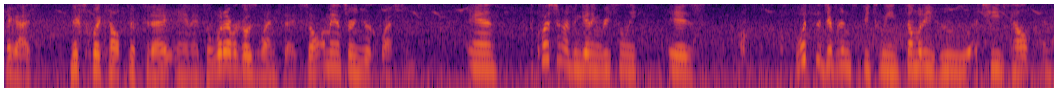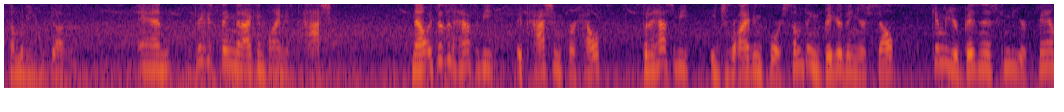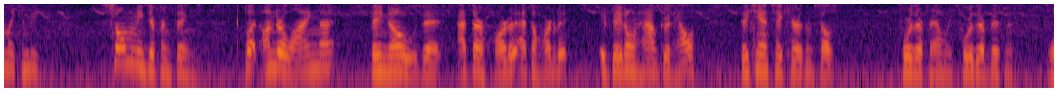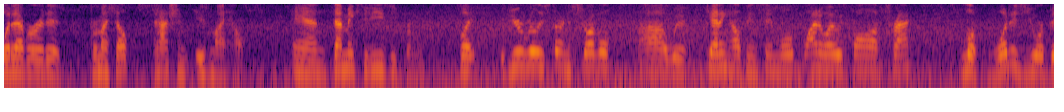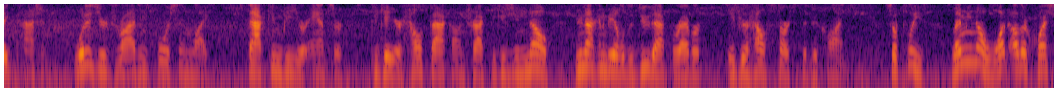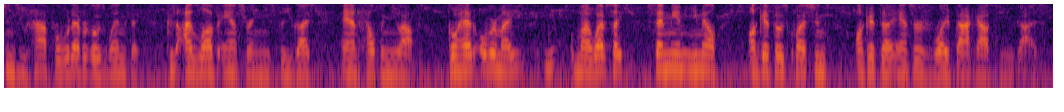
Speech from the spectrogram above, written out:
Hey guys, Nick's quick health tip today, and it's a whatever goes Wednesday. So I'm answering your questions. And the question I've been getting recently is what's the difference between somebody who achieves health and somebody who doesn't? And the biggest thing that I can find is passion. Now, it doesn't have to be a passion for health, but it has to be a driving force, something bigger than yourself. It can be your business, can be your family, can be so many different things. But underlying that, they know that at their heart at the heart of it, if they don't have good health, they can't take care of themselves for their family, for their business, whatever it is. For myself, passion is my health. And that makes it easy for me. But if you're really starting to struggle uh, with getting healthy and saying, well, why do I always fall off track? Look, what is your big passion? What is your driving force in life? That can be your answer to get your health back on track because you know you're not going to be able to do that forever if your health starts to decline. So please, let me know what other questions you have for Whatever Goes Wednesday because I love answering these for you guys and helping you out. Go ahead over to my, my website, send me an email. I'll get those questions. I'll get the answers right back out to you guys.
